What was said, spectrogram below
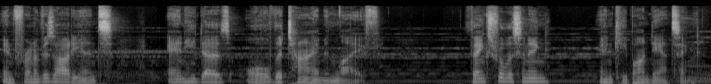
in front of his audience, and he does all the time in life. Thanks for listening, and keep on dancing.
